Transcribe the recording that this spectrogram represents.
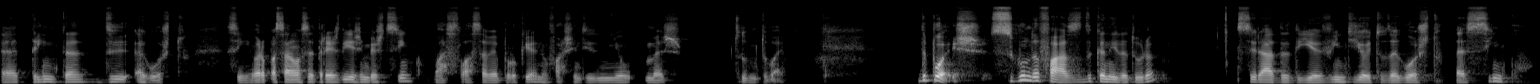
a 30 de agosto. Sim, agora passaram a ser 3 dias em vez de 5, vá-se lá saber porquê, não faz sentido nenhum, mas tudo muito bem. Depois, segunda fase de candidatura, será de dia 28 de agosto a 5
